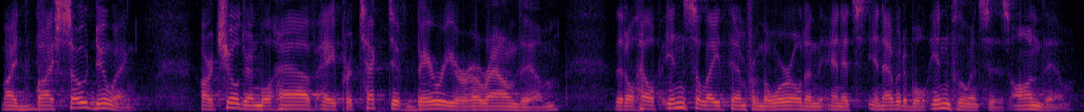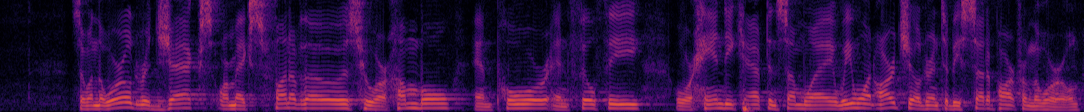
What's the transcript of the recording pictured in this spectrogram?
By, by so doing, our children will have a protective barrier around them that'll help insulate them from the world and, and its inevitable influences on them. So when the world rejects or makes fun of those who are humble and poor and filthy or handicapped in some way, we want our children to be set apart from the world,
